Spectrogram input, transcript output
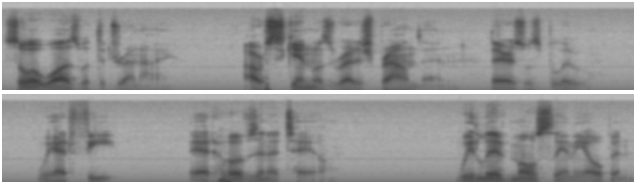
So it was with the Draenei. Our skin was reddish-brown then, theirs was blue. We had feet, they had hooves and a tail. We lived mostly in the open,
